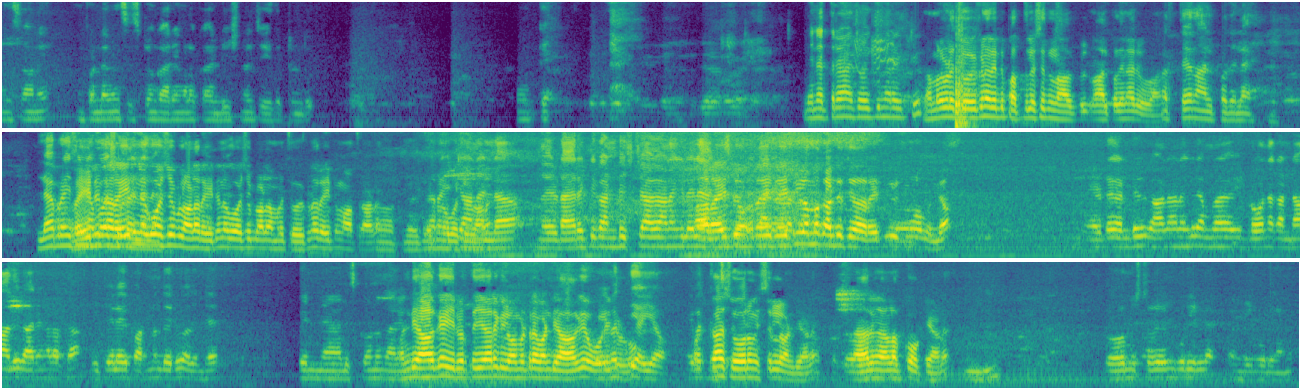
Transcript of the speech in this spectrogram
നൈസാണ് ഫണ്ടമെന്റ് സിസ്റ്റവും കാര്യങ്ങളൊക്കെ അഡീഷണൽ ചെയ്തിട്ടുണ്ട്. ഓക്കെ ഇതിന് എത്ര ചോദിക്കുന്ന റേറ്റ് നമ്മളിവിടെ ചോദിക്കുന്ന റേറ്റ് പത്ത് ലക്ഷത്തി നാല്പതിനായിരം രൂപ പത്ത് നാല്പത് അല്ലേ? എല്ലാ പ്രൈസും റേറ്റ് നെഗോഷ്യബിൾ ആണ് റേറ്റ് നെഗോഷ്യബിൾ ആണ്. നമ്മൾ ചോദിക്കുന്ന റേറ്റ് മാത്രമാണ്. ഡയറക്റ്റ് കണ്ട് ഇഷ്ടമാണെങ്കിൽ റേറ്റ് ചെയ്യാം. വിഷയമൊന്നുമില്ല. നേരിട്ട് കണ്ട് കാണുകയാണെങ്കിൽ നമ്മൾ ഈ ഡ്രോനെ കണ്ടാൽ മതി കാര്യങ്ങളൊക്കെ ഡീറ്റെയിൽ ആയി പറഞ്ഞു തരും അതിന്റെ. പിന്നെ ഡിസ്കൗണ്ടും വണ്ടി ആകെ ഇരുപത്തി ഇരുപത്തയ്യായിരം കിലോമീറ്റർ വണ്ടി ആകെ ഓടിയിട്ടുള്ളൂ. ഷോറൂം ഹിസ്റ്ററിലുള്ള വണ്ടിയാണ്. കാര്യങ്ങളൊക്കെ ഓക്കെയാണ്. ഷോറൂം ഹിസ്റ്ററിയും കൂടിയുള്ള വണ്ടിയും കൂടിയാണ്.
